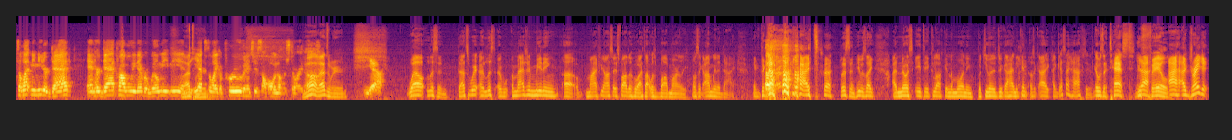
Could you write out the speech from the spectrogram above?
to let me meet her dad, and her dad probably never will meet me, and Well, that's he has to like approve, and it's just a whole nother story. man. Oh, that's weird. yeah. Well, listen, that's where. Uh, listen, uh, imagine meeting uh, my fiance's father, who I thought was Bob Marley. I was like, I'm gonna die. Like the guy, the guy listen, he was like, I know it's eight o'clock in the morning, but you want to drink a Heineken? I was like, I, I guess I have to. It was a test. You yeah, failed. I, I drank it.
